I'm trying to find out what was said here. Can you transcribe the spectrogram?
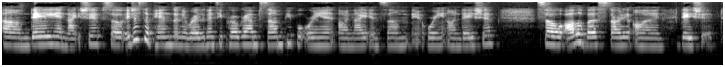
um, day and night shift. So it just depends on your residency program. Some people orient on night and some orient on day shift. So all of us started on day shift.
